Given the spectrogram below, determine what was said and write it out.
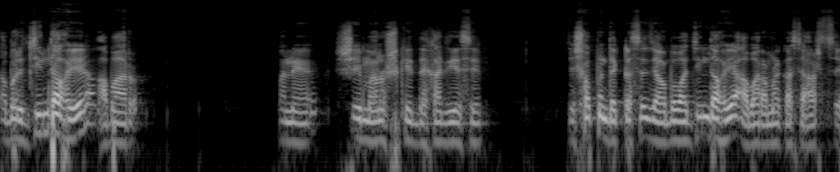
তারপরে চিন্তা হয়ে আবার মানে সেই মানুষকে দেখা দিয়েছে, যে স্বপ্ন দেখতেছে যে আমার বাবা জিন্দা হয়ে আবার আমার কাছে আসছে।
